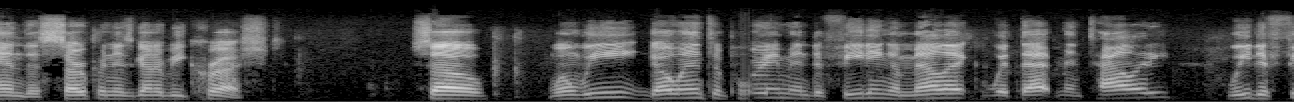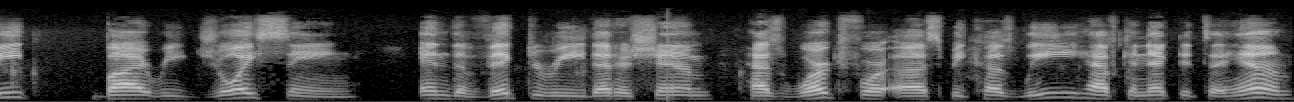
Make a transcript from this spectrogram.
and the serpent is going to be crushed. So when we go into Purim and defeating Amalek with that mentality, we defeat by rejoicing in the victory that Hashem has worked for us because we have connected to Him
